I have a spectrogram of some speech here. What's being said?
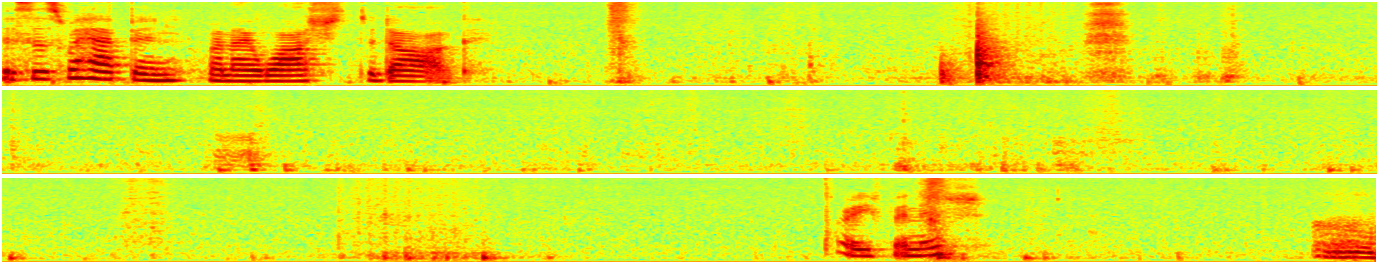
This is what happened when I washed the dog. Are you finished? Emma,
